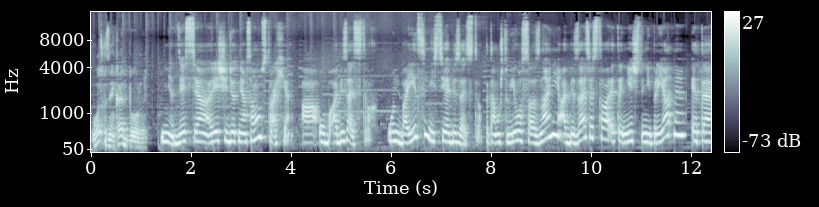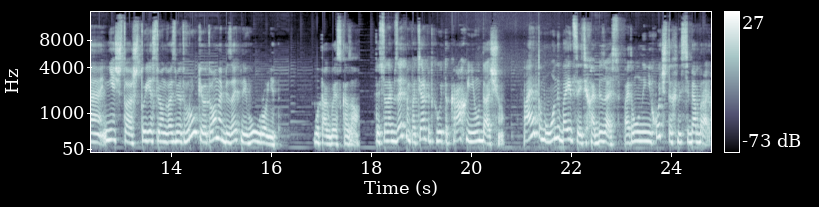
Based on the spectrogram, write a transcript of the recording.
Вот возникает должен. Нет, здесь э, речь идет не о самом страхе, а об обязательствах. Он боится нести обязательства, потому что в его сознании обязательства – это нечто неприятное, это нечто, что если он возьмет в руки, то он обязательно его уронит. Вот так бы я сказал. То есть он обязательно потерпит какой-то крах и неудачу. Поэтому он и боится этих обязательств, поэтому он и не хочет их на себя брать.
